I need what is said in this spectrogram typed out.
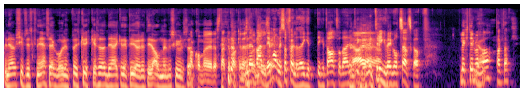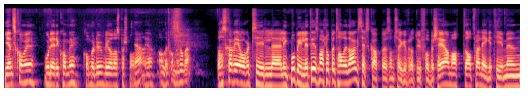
Men jeg har skiftet kne, så jeg går rundt med krykker, så det har jeg ikke tenkt å gjøre til allmenn beskuelse. Han kommer sterkt tilbake neste det er veldig mange som følger deg digitalt, så der er Trygve, ja, ja. Trygve i godt selskap. Lykke til, i hvert fall. Takk, takk. Jens kommer, Ole Erik kommer. Kommer du, blir jo da spørsmålet. Ja, alle kommer over. Da skal vi over til eh, Link Mobility, som har sluppet tall i dag. Selskapet som sørger for at du får beskjed om at alt fra legetimen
